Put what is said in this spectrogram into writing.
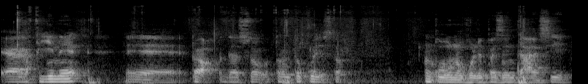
Alla fine, eh, però adesso tolto questo, uno vuole presentarsi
